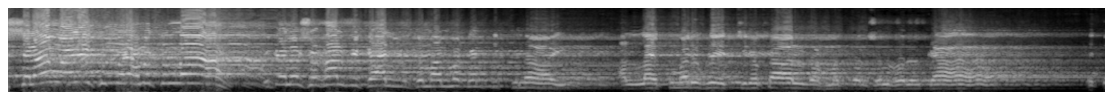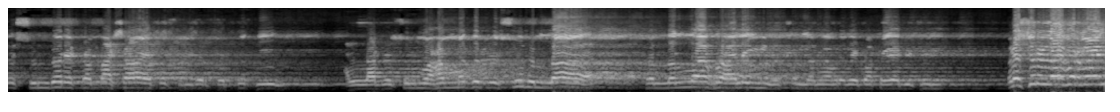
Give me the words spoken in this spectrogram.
আসসালামু আলাইকুম রাহমাতুল্লাহ। এখানে সকাল বিকাল? জমান মকান কিছু নাই। আল্লাহ তোমার উপরে চিরকাল রহমত বর্ষণ করুকা। এত সুন্দর একটা ভাষা এত সুন্দর পদ্ধতি। আল্লাহ রসুল মোহাম্মদুর রসুল্লাহ সাল্লাল্লাহু আলাইহি ওয়াসাল্লাম আমাদের বাতাইয়া দিয়েছেন। রসুল্লাহ ফরমান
